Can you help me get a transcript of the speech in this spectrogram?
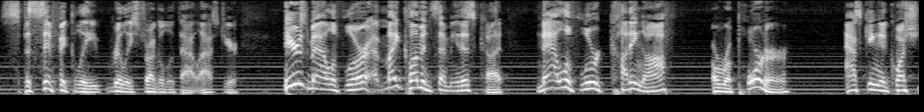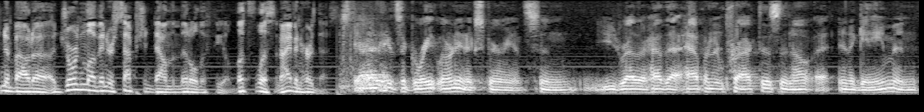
specifically really struggled with that last year. Here's Matt LaFleur. Mike Clemens sent me this cut. Matt LaFleur cutting off a reporter asking a question about a, Jordan Love interception down the middle of the field. Let's listen. I haven't heard this. Yeah, I think it's a great learning experience, and you'd rather have that happen in practice than out in a game. And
